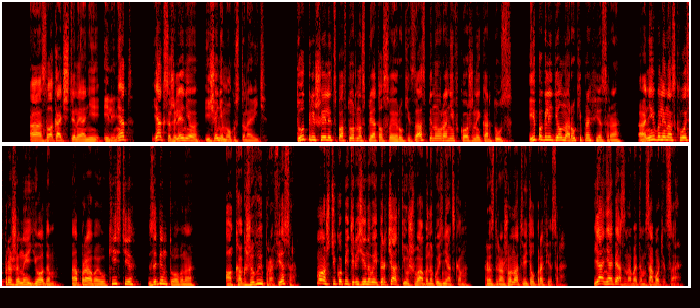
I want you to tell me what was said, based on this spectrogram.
А злокачественные они или нет, я, к сожалению, еще не мог установить. Тут пришелец повторно спрятал свои руки за спину, уронив кожаный картуз, и поглядел на руки профессора. Они были насквозь прожжены йодом, а правая у кисти забинтована. «А как же вы, профессор?» «Можете купить резиновые перчатки у швабы на Кузнецком», раздраженно ответил профессор. «Я не обязан об этом заботиться».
